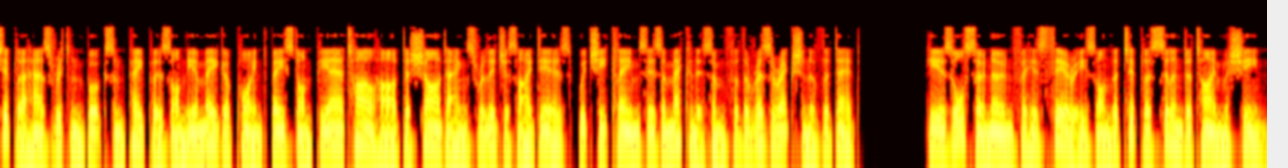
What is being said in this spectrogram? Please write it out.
Tipler has written books and papers on the Omega Point based on Pierre Teilhard de Chardin's religious ideas, which he claims is a mechanism for the resurrection of the dead. He is also known for his theories on the Tipler cylinder time machine.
